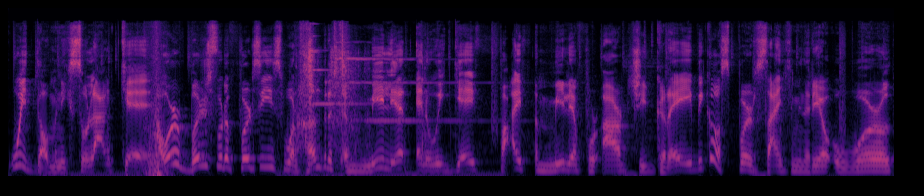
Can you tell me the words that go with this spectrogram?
with Dominic Solanke. Our budget for the first season is 100 million and we gave 5 million for Archie Gray because Spurs signed him in real world.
